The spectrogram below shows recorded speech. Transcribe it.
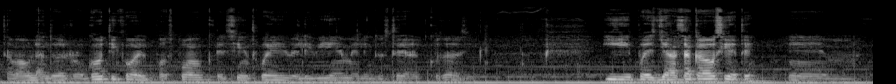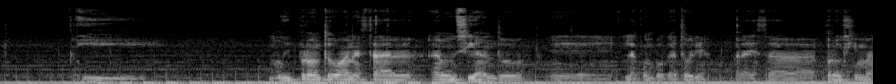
Estamos hablando del rock gótico, el post-punk, el synthwave, el EBM, el industrial, cosas así. Y pues ya han sacado siete. eh, y muy pronto van a estar anunciando eh, la convocatoria para esta próxima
